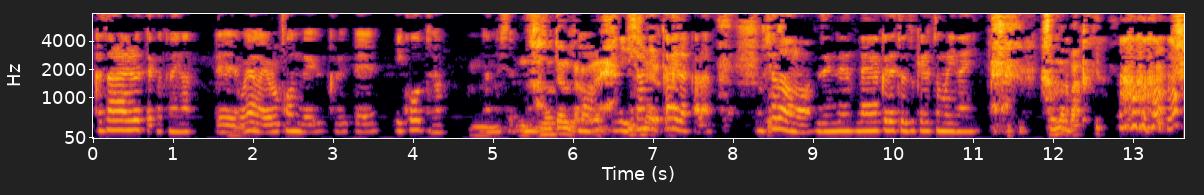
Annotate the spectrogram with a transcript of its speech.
飾られるってことになって、うん親が喜んでくれて、行こうってなっうん。ですよ飾ってあるんだからね。一緒に一回だから書道も全然大学で続けるつもりない。そんなばっかり。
